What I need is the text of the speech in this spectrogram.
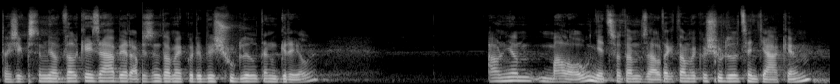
Takže jsem měl velký záběr, aby jsem tam jako kdyby šudlil ten grill. A on měl malou, něco tam vzal, tak tam jako šudlil centiákem.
